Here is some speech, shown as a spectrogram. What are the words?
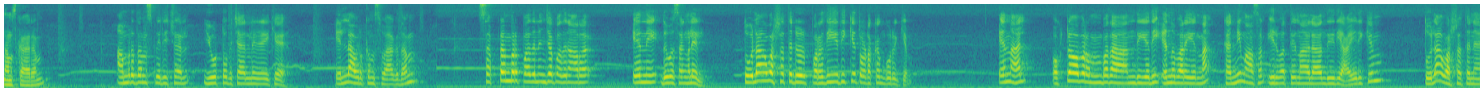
നമസ്കാരം. അമൃതം സ്പിരിച്വൽ യൂട്യൂബ് ചാനലിലേക്ക് എല്ലാവർക്കും സ്വാഗതം. സെപ്റ്റംബർ പതിനഞ്ച് പതിനാറ് എന്നീ ദിവസങ്ങളിൽ തുലാവർഷത്തിന്റെ ഒരു പ്രതീതിക്ക് തുടക്കം കുറിക്കും. എന്നാൽ ഒക്ടോബർ ഒമ്പതാം തീയതി എന്ന് പറയുന്ന കന്നിമാസം ഇരുപത്തിനാലാം തീയതി ആയിരിക്കും തുലാവർഷത്തിന്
